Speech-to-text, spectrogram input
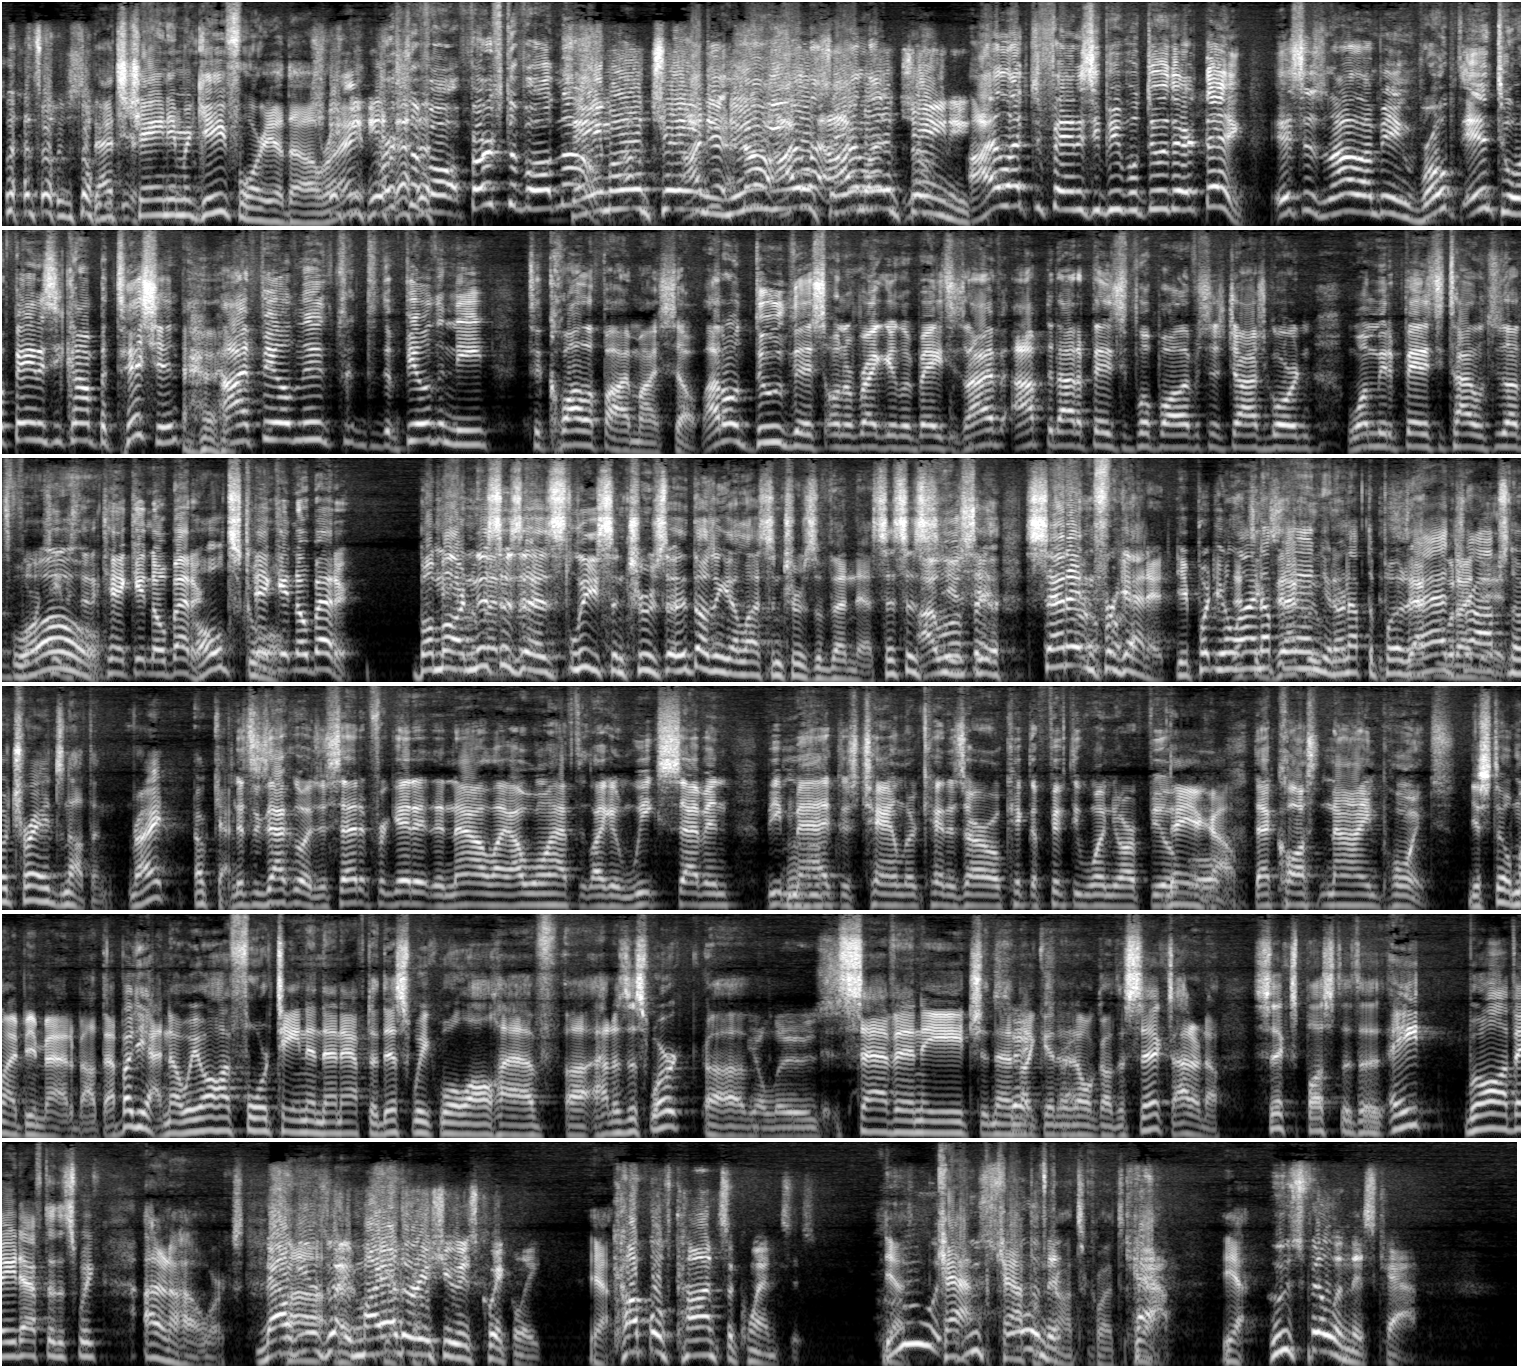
that's what, so That's Cheney McGee for you, though, right? first of all, first of all, no. Same old Cheney. I did- New no, year, I let- same I old Cheney. no, I let the fantasy people do their thing. This is not I'm being roped into a fantasy competition. I feel need to, to feel the need to qualify myself. I don't do this on a regular basis. I've opted out of fantasy football ever since Josh Gordon won me the fantasy title in 2014. Whoa. and said it can't get no better. Old school. Can't get no better. But Martin, this is that. as least intrusive. It doesn't get less intrusive than this. This is I will you, say- you set it and forget it. You put your That's lineup exactly- in. You don't have to put exactly ad what I drops, no trades, nothing. Right? Okay. That's exactly what I just said it, forget it, and now like I won't have to like in week seven be Mm-hmm. mad because Chandler Catanzaro kicked a 51 yard field There you goal go. that cost nine points. You still might be mad about that, but yeah, no. We all have 14, and then after this week, we'll all have. Uh, how does this work? Uh, You'll lose. seven each, and then Six, like it, right? it'll go to six. I don't know. Six plus the, the eight. We'll all have eight after this week. I don't know how it works. Now, here's Uh, what, my yeah, other issue is quickly Yeah. cup of consequences. Yeah. Who- Cap. who's Cap filling of consequences. Cap. Yeah. Who's filling this cap?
